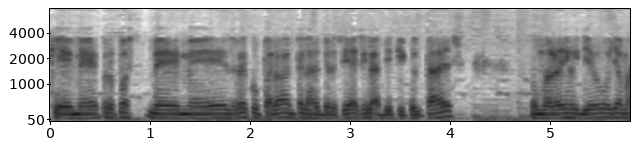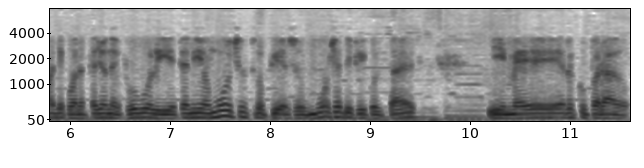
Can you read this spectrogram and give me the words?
que me he, propuesto, recuperado ante las adversidades y las dificultades. Como lo dije, llevo ya más de 40 años en el fútbol y he tenido muchos tropiezos, muchas dificultades y me he recuperado,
